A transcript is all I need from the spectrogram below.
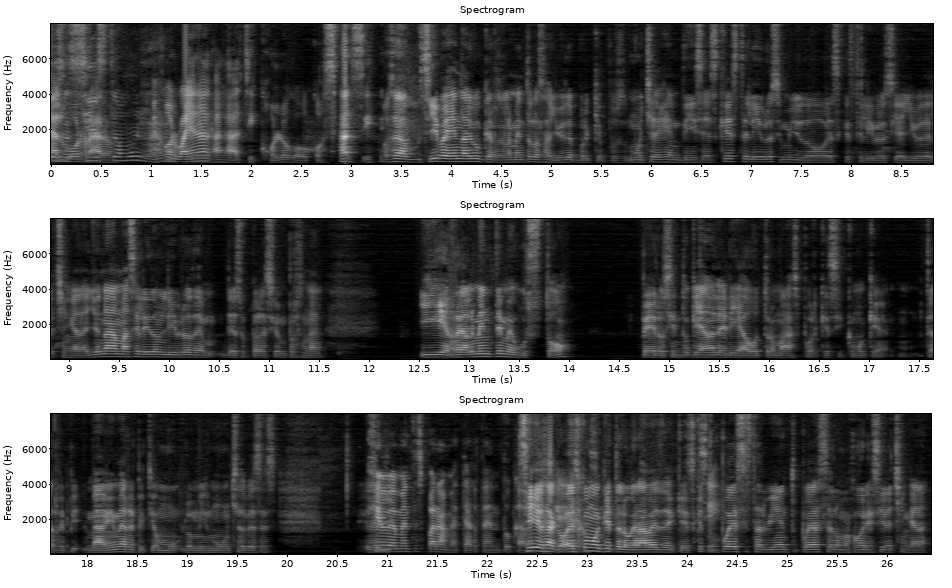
algo raro. Mejor vayan al, psicólogo o cosas así. O sea, sí, vayan a algo que realmente los ayude porque pues mucha gente dice, es que este libro sí me ayudó, es que este libro sí ayuda, la chingada. Yo nada más he leído un libro de, superación personal y realmente me gustó, pero siento que ya no leería otro más porque sí como que te a mí me repitió lo mismo muchas veces. Sí, obviamente es para meterte en tu cabeza. Sí, o sea, es como que te lo grabes de que es que tú puedes estar bien, tú puedes hacer lo mejor y así la chingada.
